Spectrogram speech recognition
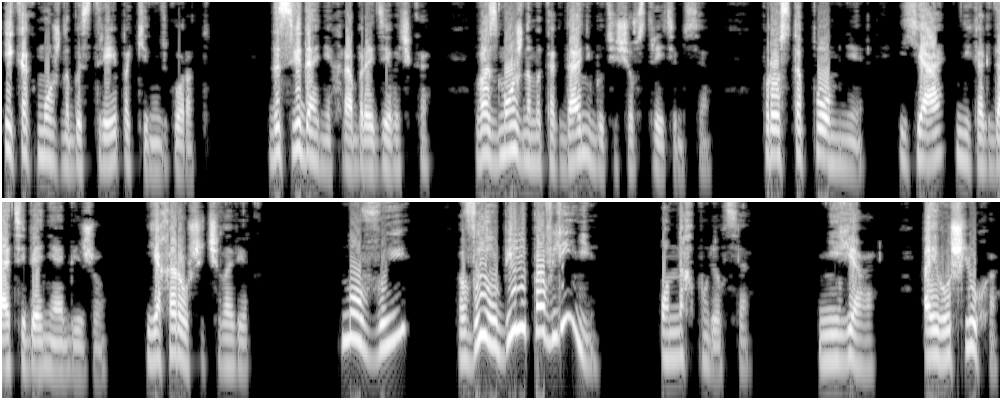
и как можно быстрее покинуть город. До свидания, храбрая девочка. Возможно, мы когда-нибудь еще встретимся. Просто помни, я никогда тебя не обижу. Я хороший человек. Но вы... Вы убили павлини? Он нахмурился. Не я, а его шлюха.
